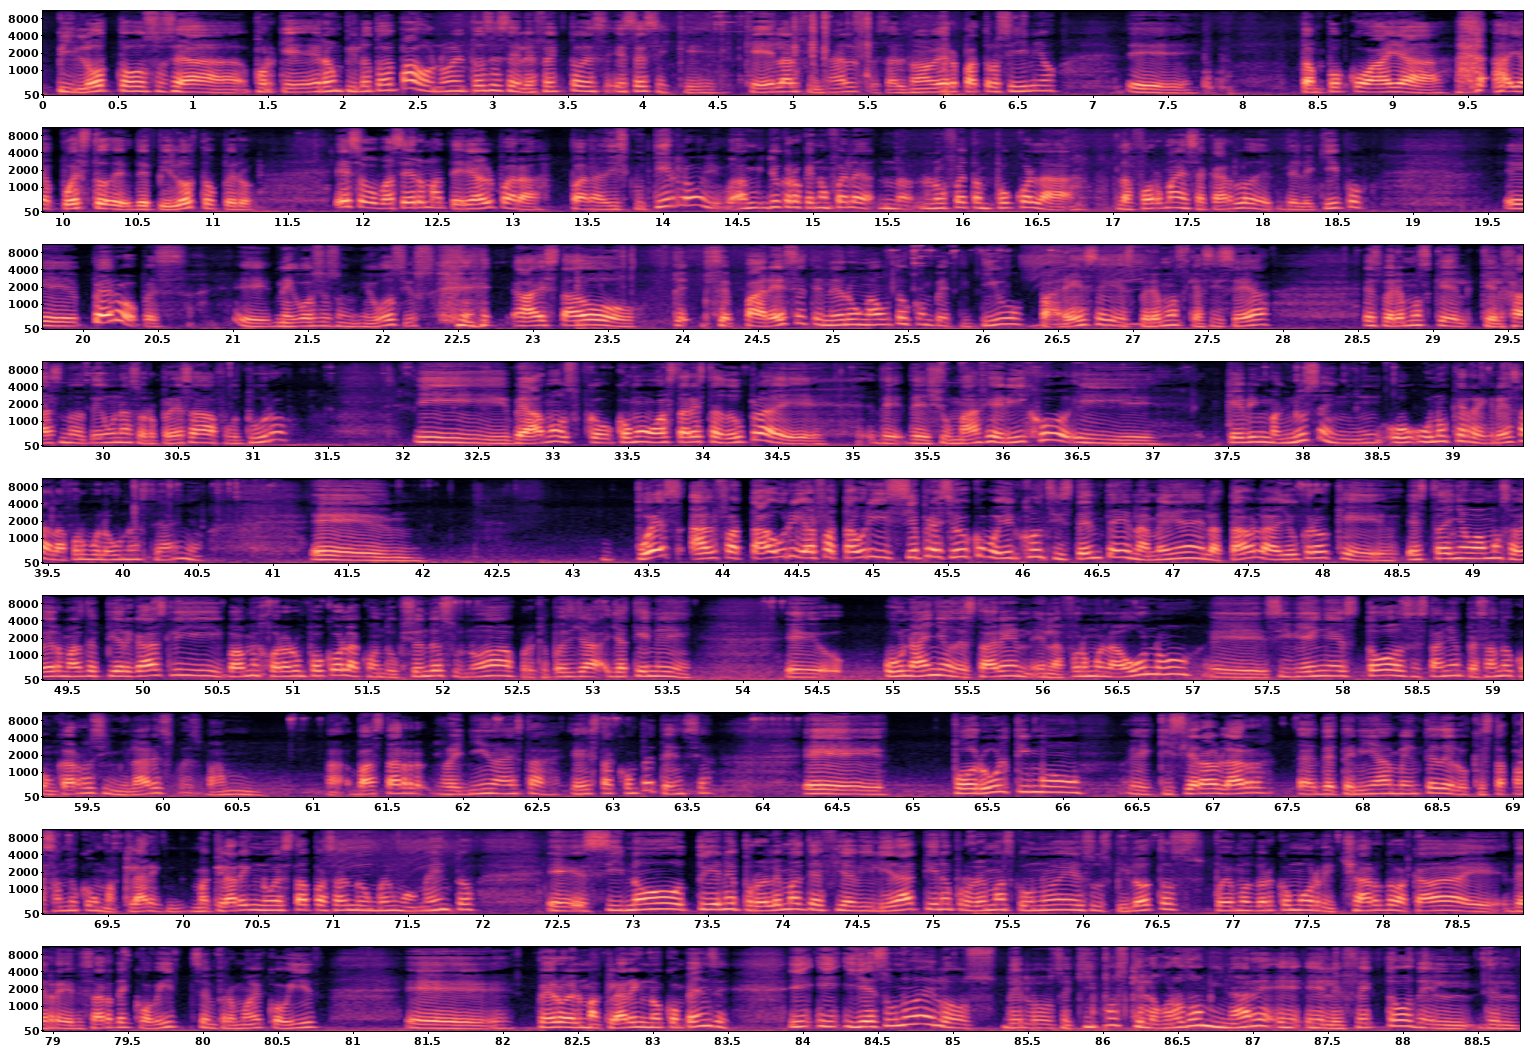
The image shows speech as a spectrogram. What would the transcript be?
pilotos, o sea, porque era un piloto de pago, ¿no? Entonces el efecto es, ese, que, él al final, pues al no haber patrocinio, eh, tampoco haya, haya puesto de, piloto, pero eso va a ser material para, para discutirlo. Yo creo que no fue, no, fue tampoco la, forma de sacarlo del equipo. Eh, pero pues eh, negocios son negocios. ha estado, se parece tener un auto competitivo, parece, esperemos que así sea. Esperemos que, que el Haas nos dé una sorpresa a futuro. Y veamos cómo va a estar esta dupla de, de, Schumacher hijo y Kevin Magnussen, uno que regresa a la Fórmula 1 este año. Eh, pues Alfa Tauri, Alfa Tauri siempre ha sido como bien consistente en la media de la tabla. Yo creo que este año vamos a ver más de Pierre Gasly, va a mejorar un poco la conducción de su nueva, porque pues ya, ya tiene eh, un año de estar en, la Fórmula 1. Eh, si bien es, todos están empezando con carros similares, pues va, va, a estar reñida esta, esta competencia. Eh, por último, eh, quisiera hablar detenidamente de lo que está pasando con McLaren. McLaren no está pasando un buen momento. Si no tiene problemas de fiabilidad, tiene problemas con uno de sus pilotos. Podemos ver cómo Richardo acaba de regresar de COVID, se enfermó de COVID. Eh, pero el McLaren no compense. Y, y, es uno de los, de los equipos que logró dominar eh, el efecto del, del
